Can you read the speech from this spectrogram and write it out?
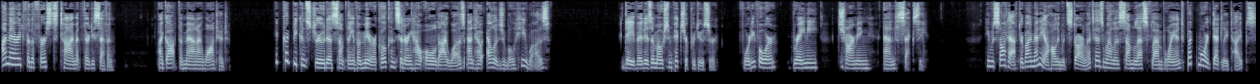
I married for the first time at 37. I got the man I wanted. It could be construed as something of a miracle considering how old I was and how eligible he was. David is a motion picture producer, 44, brainy, charming, and sexy. He was sought after by many a Hollywood starlet, as well as some less flamboyant but more deadly types.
